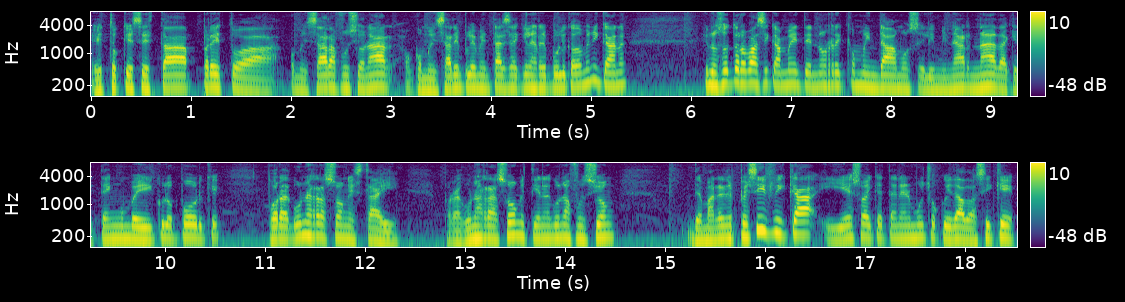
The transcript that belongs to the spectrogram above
Esto que se está presto a comenzar a funcionar o comenzar a implementarse aquí en la República Dominicana. Y nosotros básicamente no recomendamos eliminar nada que tenga un vehículo porque por alguna razón está ahí. Por alguna razón tiene alguna función de manera específica y eso hay que tener mucho cuidado. Así que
